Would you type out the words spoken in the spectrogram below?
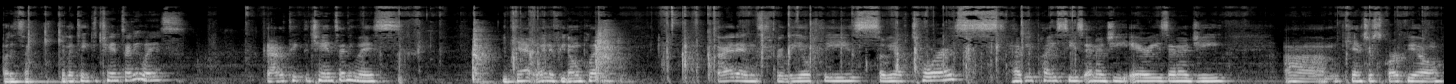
But it's like, going to take the chance anyways. Got to take the chance anyways. You can't win if you don't play. Guidance for Leo, please. So we have Taurus, Heavy Pisces energy, Aries energy, um, Cancer, Scorpio,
